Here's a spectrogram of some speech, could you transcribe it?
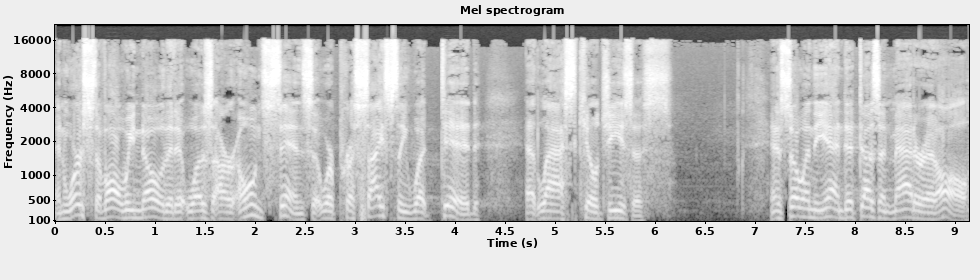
And worst of all, we know that it was our own sins that were precisely what did at last kill Jesus. And so, in the end, it doesn't matter at all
